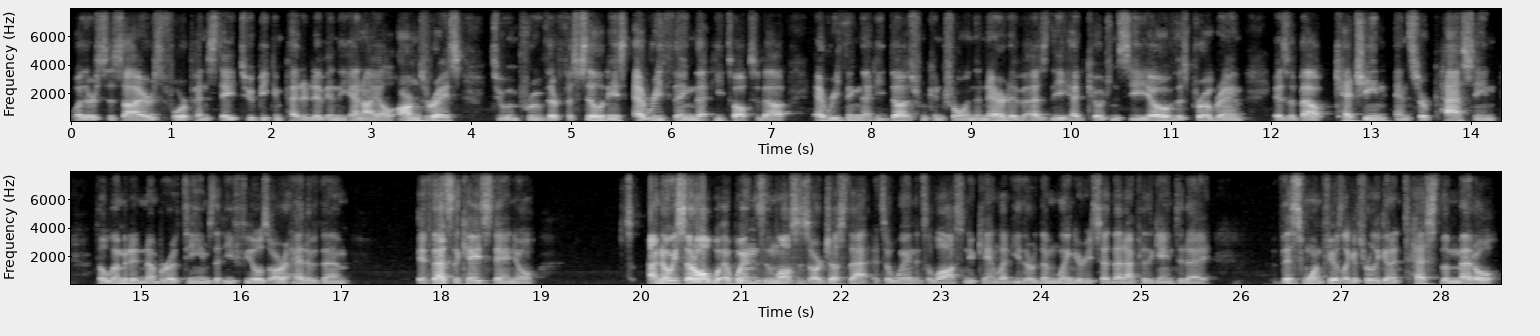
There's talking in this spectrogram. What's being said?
whether it's desires for Penn State to be competitive in the NIL arms race, to improve their facilities, everything that he talks about, everything that he does from controlling the narrative as the head coach and CEO of this program is about catching and surpassing the limited number of teams that he feels are ahead of them. If that's the case, Daniel, I know he said all wins and losses are just that. It's a win, it's a loss, and you can't let either of them linger. He said that after the game today. This one feels like it's really going to test the mettle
